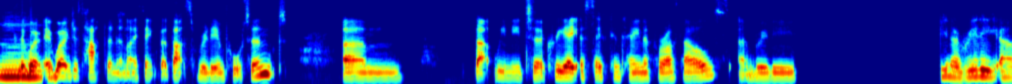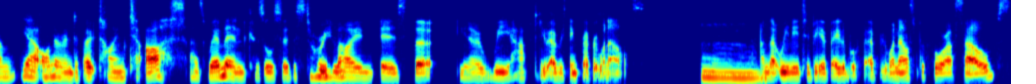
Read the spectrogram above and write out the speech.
Mm. It won't it hmm. won't just happen, and I think that that's really important. Um, that we need to create a safe container for ourselves and really you know really um yeah honor and devote time to us as women because also the storyline is that you know we have to do everything for everyone else mm. and that we need to be available for everyone else before ourselves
